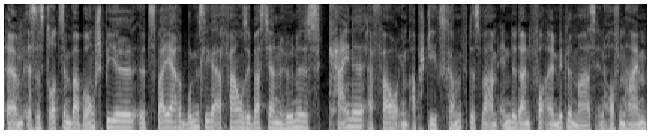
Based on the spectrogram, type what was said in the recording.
Ähm, es ist trotzdem Wabonspiel. Äh, zwei Jahre Bundesliga-Erfahrung. Sebastian Hönes keine Erfahrung im Abstiegskampf. Das war am Ende dann vor allem Mittelmaß in Hoffenheim.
